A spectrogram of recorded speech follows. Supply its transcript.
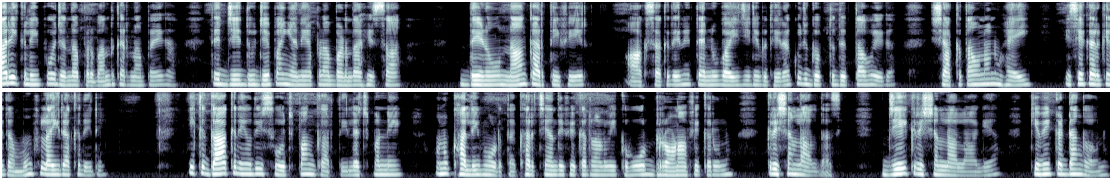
ਹਰ ਇੱਕ ਲਈ ਭੋਜਨ ਦਾ ਪ੍ਰਬੰਧ ਕਰਨਾ ਪਏਗਾ ਤੇ ਜੇ ਦੂਜੇ ਭਾਈਆਂ ਨੇ ਆਪਣਾ ਬਣਦਾ ਹਿੱਸਾ ਦੇਣੋਂ ਨਾ ਕਰਤੀ ਫੇਰ ਆਖ ਸਕਦੇ ਨੇ, ਤੈਨੂੰ ਬਾਈ ਜੀ ਨੇ ਬਥੇਰਾ ਕੁਝ ਗੁਪਤ ਦਿੱਤਾ ਹੋਵੇਗਾ ਸ਼ੱਕ ਤਾਂ ਉਹਨਾਂ ਨੂੰ ਹੈ ਹੀ। ਇਸੇ ਕਰਕੇ ਤਾਂ ਮੂੰਹ ਫੁਲਾਈ ਰੱਖਦੇ ਨੇ। ਇੱਕ ਗਾਹਕ ਨੇ ਉਹਦੀ ਸੋਚ ਭੰਗ ਕਰਤੀ। ਲਛਮਣ ਨੇ ਉਹਨੂੰ ਖਾਲੀ ਮੋੜਤਾ ਖਰਚਿਆਂ ਦੇ ਫਿਕਰ ਨਾਲ ਇੱਕ ਹੋਰ ਡਰਾਉਣਾ ਫਿਕਰ ਉਹਨੂੰ ਕ੍ਰਿਸ਼ਨ ਲਾਲ ਦਾ ਸੀ। ਜੇ ਕ੍ਰਿਸ਼ਨ ਲਾਲ ਆ ਗਿਆ, ਕਿਵੇਂ ਕੱਢਾਂਗਾ ਉਹਨੂੰ?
